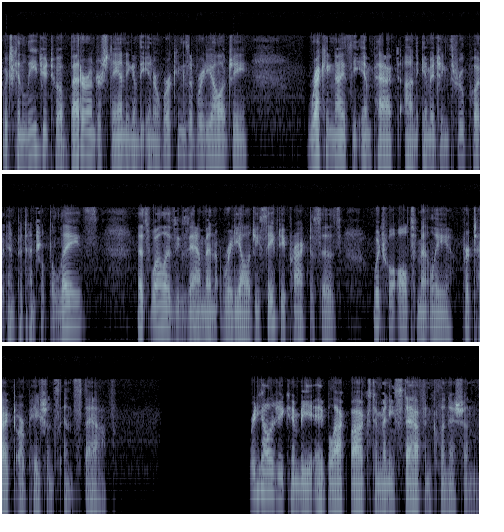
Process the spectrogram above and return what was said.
which can lead you to a better understanding of the inner workings of radiology, recognize the impact on imaging throughput and potential delays, as well as examine radiology safety practices, which will ultimately protect our patients and staff. Radiology can be a black box to many staff and clinicians.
